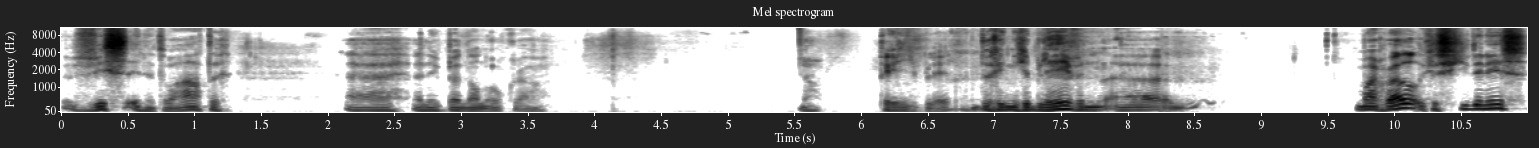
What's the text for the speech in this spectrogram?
vis in het water. Eh, en ik ben dan ook ja, Erin gebleven. erin gebleven. eh, maar wel geschiedenis.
